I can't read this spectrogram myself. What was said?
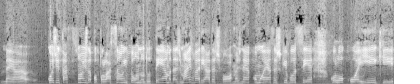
né, cogitações da população em torno do tema das mais variadas formas, né? Como essas que você colocou aí, que,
